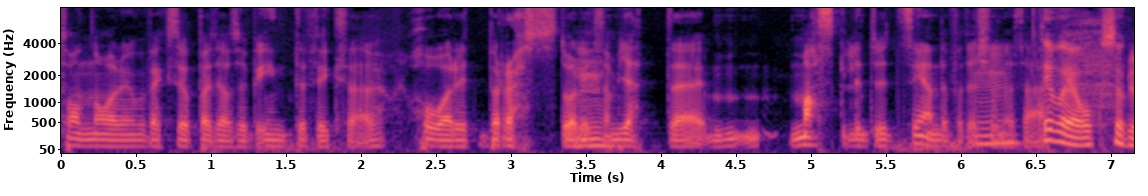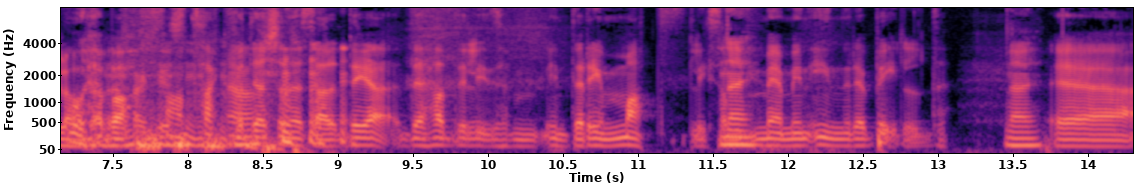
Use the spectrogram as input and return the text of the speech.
tonåring och växa upp att jag typ inte fick så här hårigt bröst och Mm. liksom jättemaskulint utseende för att jag kände Mm. så här. Det var jag också glad jag över bara, faktiskt. fan tack för att Ja. jag kände så här, det, det hade liksom inte rimmat liksom Nej. med min inre bild. Nej. Eh,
